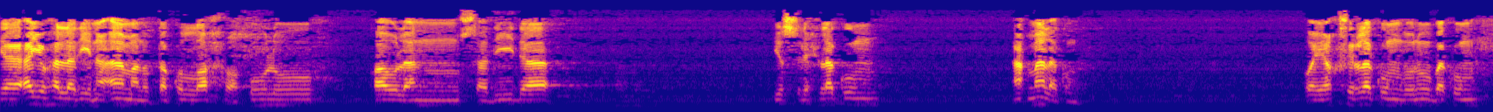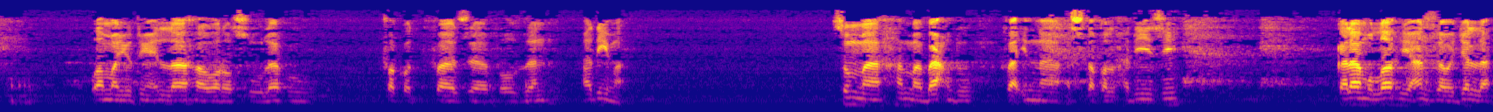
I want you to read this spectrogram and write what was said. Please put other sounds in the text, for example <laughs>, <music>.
يا أيها الذين آمنوا اتقوا الله وقولوا قولا سديدا. يصلح لكم أعمالكم ويغفر لكم ذنوبكم وما يطع الله ورسوله فقد فاز فوزا عظيما. ثم أما بعد فإن أصدق الحديث كلام الله عز وجل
